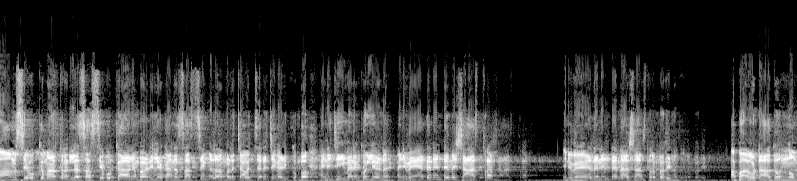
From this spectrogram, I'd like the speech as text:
മാംസ്യബുക്ക് മാത്രല്ല സസ്യബുക്കാനും പാടില്ല. കാരണം സസ്യങ്ങൾ നമ്മൾ ചവച്ചരച്ച് കഴിക്കുമ്പോ അതിന് ജീവനെ കൊല്ലാണ് അതിന് വേദന ഉണ്ടെന്ന് ശാസ്ത്രം. അതിന് വേദന ആ ശാസ്ത്രം പറയുന്നത്. അപ്പൊ അതുകൊണ്ട് അതൊന്നും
